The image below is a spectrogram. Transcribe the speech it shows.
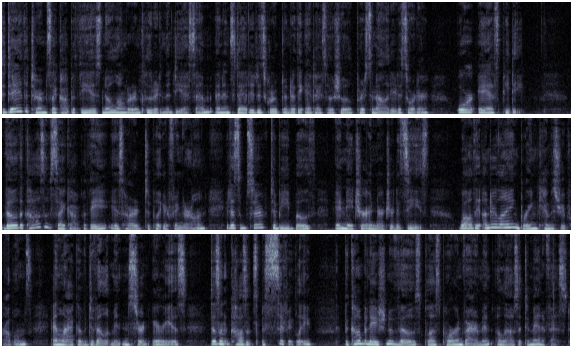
Today, the term psychopathy is no longer included in the DSM, and instead it is grouped under the antisocial personality disorder, or ASPD. Though the cause of psychopathy is hard to put your finger on, it is observed to be both a nature and nurture disease, while the underlying brain chemistry problems and lack of development in certain areas doesn't cause it specifically, the combination of those plus poor environment allows it to manifest.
